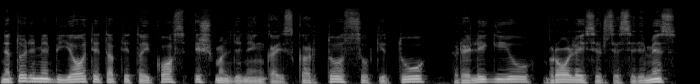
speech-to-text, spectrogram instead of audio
Neturime bijoti tapti taikos išmaldininkais kartu su kitų religijų broliais ir seserimis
